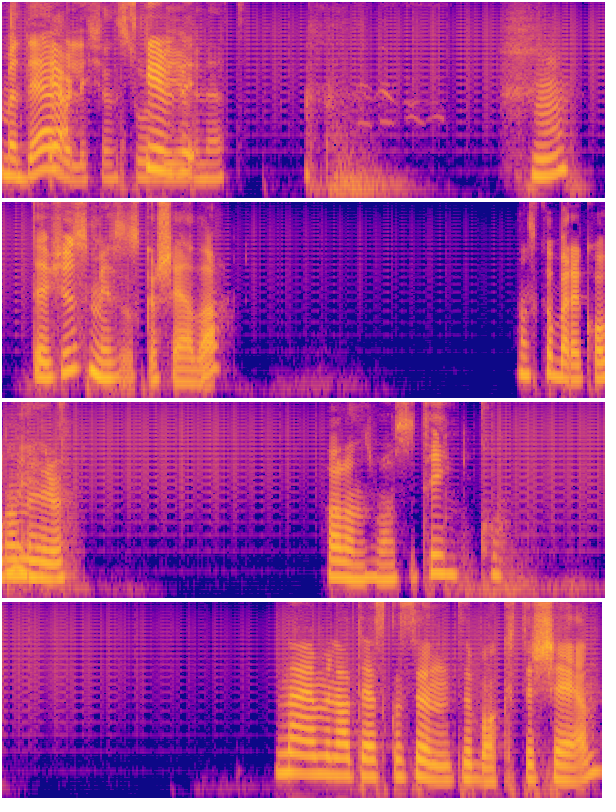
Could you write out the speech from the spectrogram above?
Men det er Ja, vel ikke en stor begivenhet? Hmm? Det er jo ikke så mye som skal skje da. Han skal bare Hva komme hit. Har han så masse ting? Nei, men at jeg skal sende tilbake til Skien.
